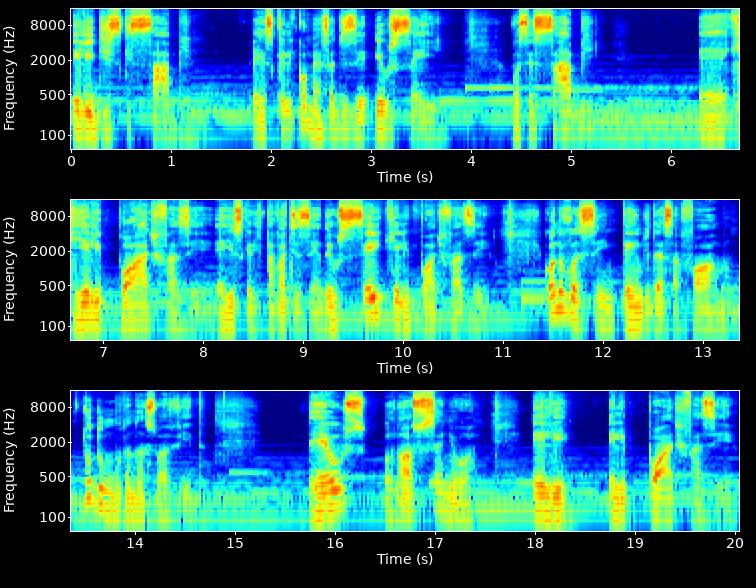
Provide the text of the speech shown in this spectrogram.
ele diz que sabe. É isso que ele começa a dizer. Eu sei você sabe é, que ele pode fazer. É isso que ele estava dizendo. Eu sei que ele pode fazer. Quando você entende dessa forma, tudo muda na sua vida. Deus, o nosso Senhor, ele ele pode fazer,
